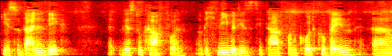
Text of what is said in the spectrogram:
gehst du deinen Weg, wirst du kraftvoll. Und ich liebe dieses Zitat von Kurt Cobain. Äh,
